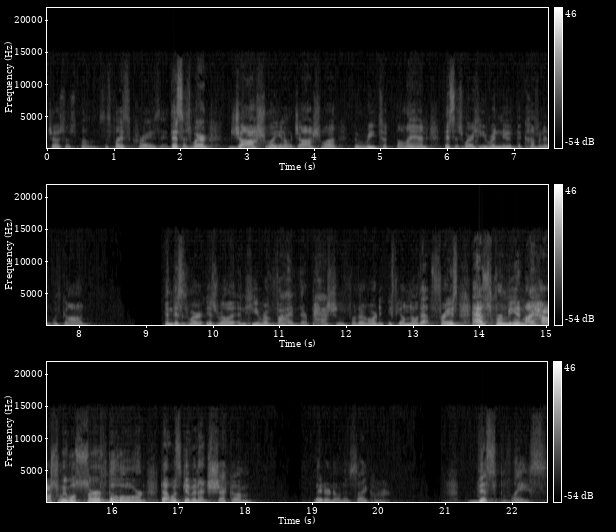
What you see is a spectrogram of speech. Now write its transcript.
Joseph's bones. This place is crazy. This is where Joshua, you know, Joshua who retook the land, this is where he renewed the covenant with God. And this is where Israel and he revived their passion for their Lord. If you'll know that phrase, as for me and my house, we will serve the Lord. That was given at Shechem, later known as Sychar. This place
